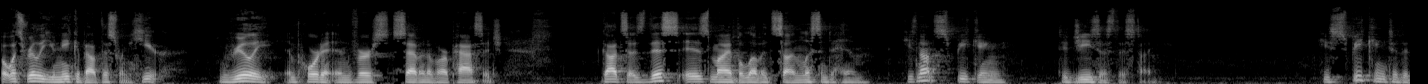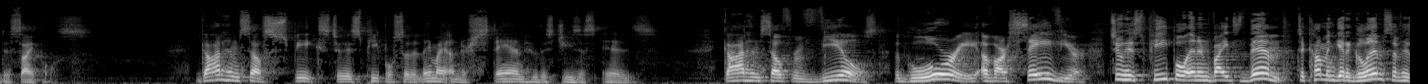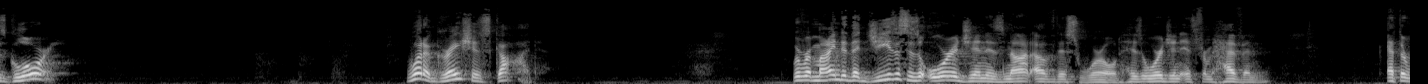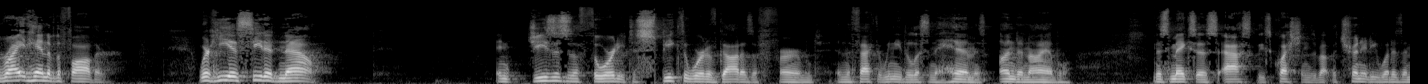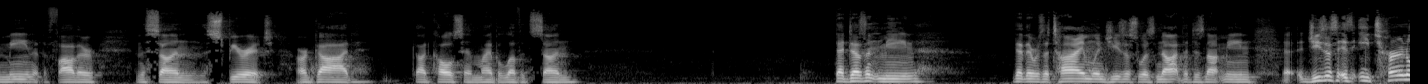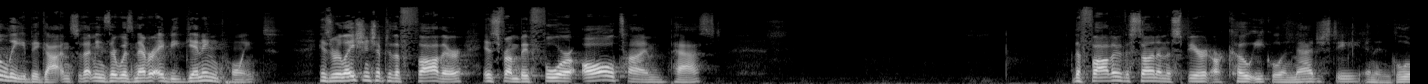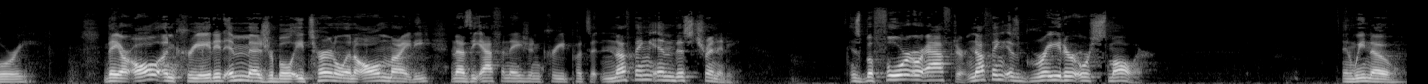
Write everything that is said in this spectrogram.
But what's really unique about this one here, really important in verse 7 of our passage, God says, This is my beloved Son, listen to him. He's not speaking to Jesus this time, he's speaking to the disciples. God Himself speaks to His people so that they might understand who this Jesus is. God Himself reveals the glory of our Savior to His people and invites them to come and get a glimpse of His glory. What a gracious God. We're reminded that Jesus' origin is not of this world. His origin is from heaven, at the right hand of the Father, where he is seated now. And Jesus' authority to speak the word of God is affirmed, and the fact that we need to listen to him is undeniable. This makes us ask these questions about the Trinity. What does it mean that the Father and the Son and the Spirit are God? God calls him my beloved Son. That doesn't mean that there was a time when Jesus was not. That does not mean uh, Jesus is eternally begotten, so that means there was never a beginning point. His relationship to the Father is from before all time past. The Father, the Son, and the Spirit are co equal in majesty and in glory. They are all uncreated, immeasurable, eternal, and almighty. And as the Athanasian Creed puts it, nothing in this Trinity is before or after, nothing is greater or smaller. And we know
